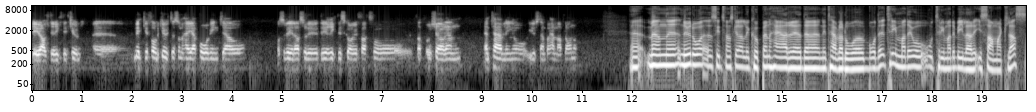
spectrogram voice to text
Det är ju alltid riktigt kul. Uh, mycket folk ute som hejar på och vinkar och och så vidare. Så det, det är riktigt skoj för att få, för att få köra en, en tävling och just den på hemmaplan. Eh, men eh, nu då, Sydsvenska rallycupen här där ni tävlar då både trimmade och otrimmade bilar i samma klass.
